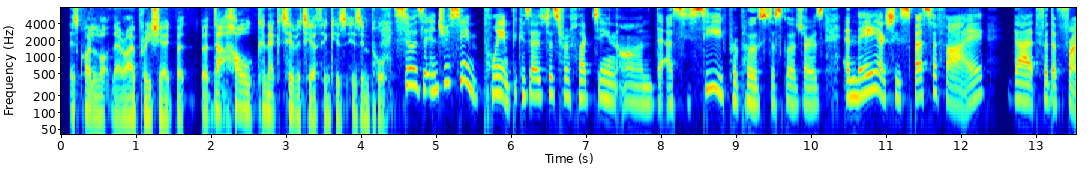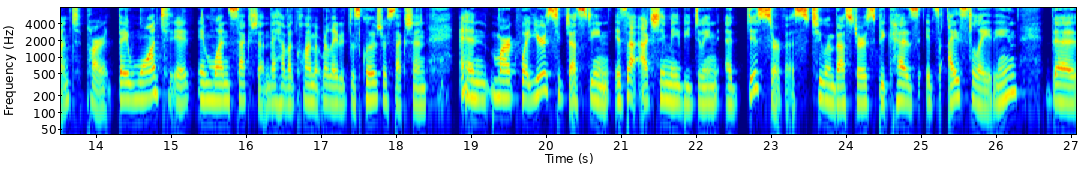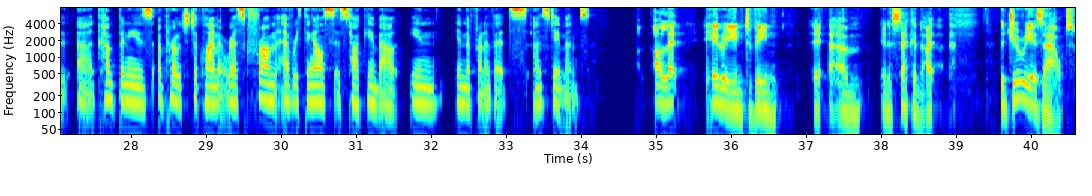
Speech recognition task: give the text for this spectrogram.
there's quite a lot there I appreciate, but but that whole connectivity I think is is important. So it's an interesting point because I was just reflecting on the SEC proposed disclosures, and they actually specify that for the front part, they want it in one section. They have a climate related disclosure section. And Mark, what you're suggesting is that actually may be doing a disservice to investors because it's isolating the uh, company's approach to climate risk from everything else it's talking about in, in the front of its uh, statements. I'll let Hilary intervene uh, um, in a second. I, the jury is out.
